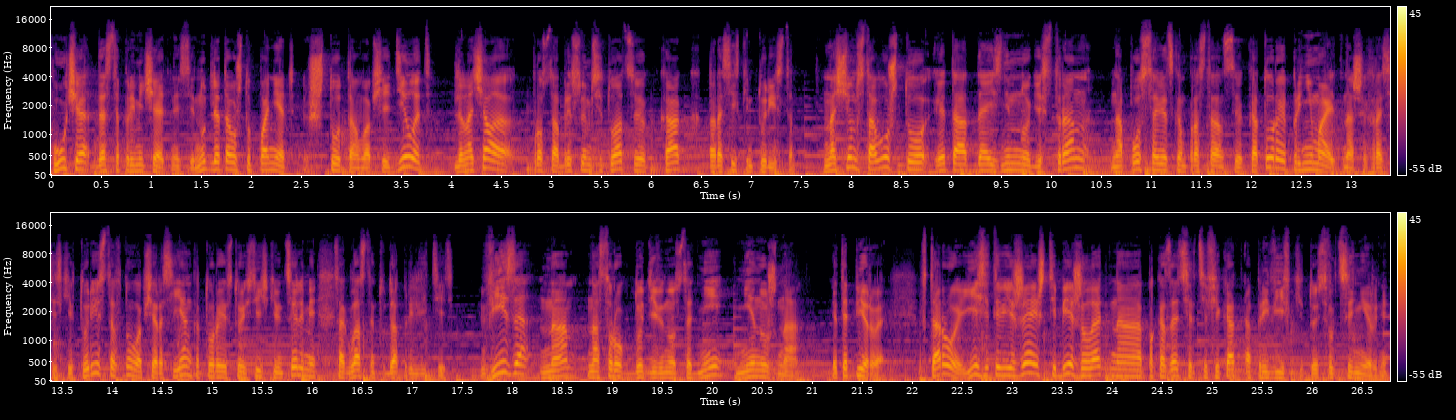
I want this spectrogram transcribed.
куча достопримечательностей. Ну, для того, чтобы понять, что там вообще делать, для начала просто обрисуем ситуацию как российским туристам. Начнем с того, что это одна из немногих стран на постсоветском пространстве, которая принимает наших российских туристов, ну, вообще россиян, которые с туристическими целями согласны туда прилететь. Виза нам на срок до 90 дней не нужна. Это первое. Второе. Если ты въезжаешь, тебе желательно показать сертификат о прививке, то есть вакцинировании,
